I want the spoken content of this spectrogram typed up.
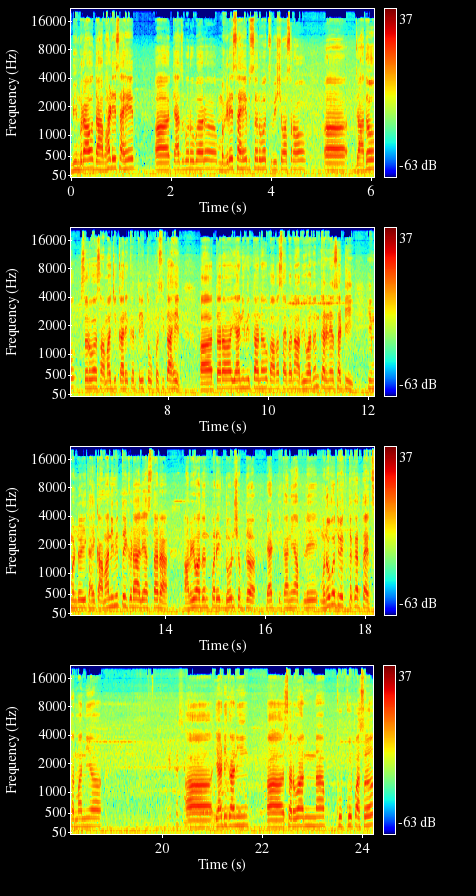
भीमराव दाभाडे साहेब त्याचबरोबर मगरे साहेब सर्वच विश्वासराव जाधव सर्व सामाजिक कार्यकर्ते इथं उपस्थित आहेत. तर या निमित्तानं बाबासाहेबांना अभिवादन करण्यासाठी ही मंडळी काही कामानिमित्त इकडं आली असताना अभिवादनपर एक दोन शब्द या ठिकाणी आपले मनोगत व्यक्त करतायत. आहेत अ, या ठिकाणी सर्वांना खूप खूप असं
